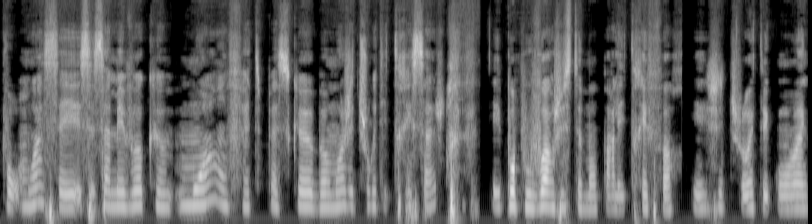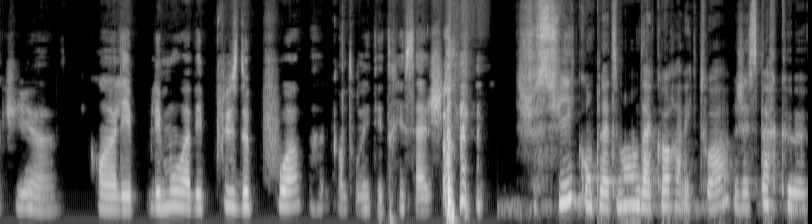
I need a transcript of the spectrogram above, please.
Pour moi, c'est, ça m'évoque moi en fait, parce que ben, moi j'ai toujours été très sage et pour pouvoir justement parler très fort. Et j'ai toujours été convaincue euh, quand les, les mots avaient plus de poids quand on était très sage. Je suis complètement d'accord avec toi. J'espère que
